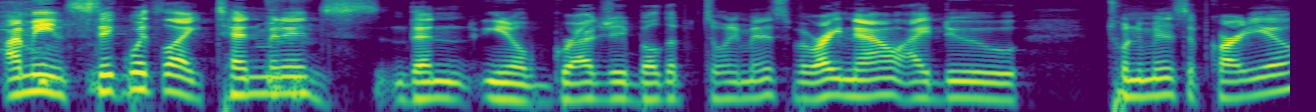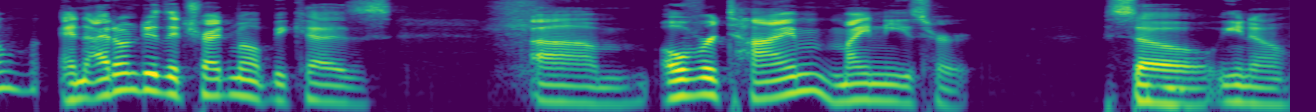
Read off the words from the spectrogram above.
I mean, stick with like 10 minutes, then, you know, gradually build up to 20 minutes. But right now, I do 20 minutes of cardio, and I don't do the treadmill because um, over time, my knees hurt. So, you know,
